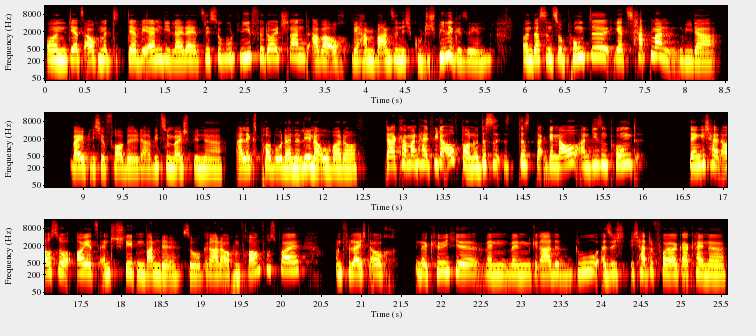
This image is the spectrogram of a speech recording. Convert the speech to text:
Und jetzt auch mit der WM, die leider jetzt nicht so gut lief für Deutschland, aber auch, wir haben wahnsinnig gute Spiele gesehen. Und das sind so Punkte, jetzt hat man wieder weibliche Vorbilder, wie zum Beispiel eine Alex Pop oder eine Lena Oberdorf. Da kann man halt wieder aufbauen. Und das, das genau an diesem Punkt denke ich halt auch so, oh, jetzt entsteht ein Wandel. So, gerade auch im Frauenfußball und vielleicht auch in der Kirche, wenn, wenn gerade du, also ich, ich hatte vorher gar keine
